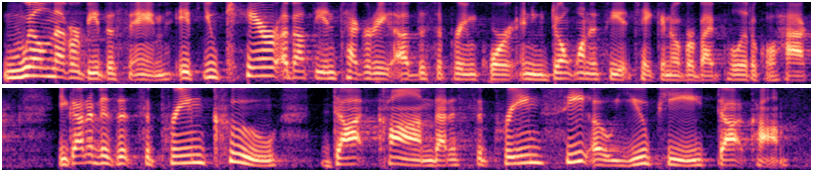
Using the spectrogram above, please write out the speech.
will never be the same. If you care about the integrity of the Supreme Court and you don't want to see it taken over by political hacks, you got to visit supremecoup.com. That is supremecoup.com.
